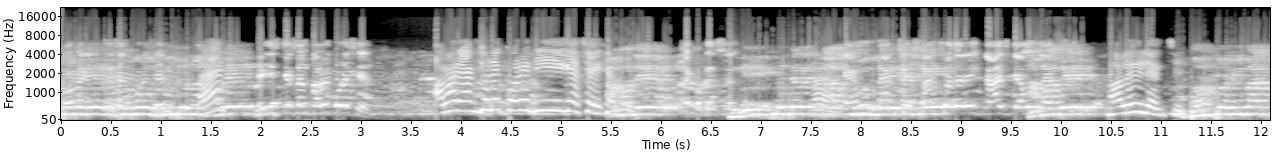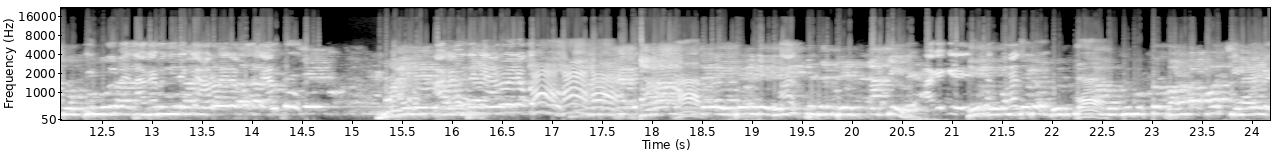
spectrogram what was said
কবে রেজিস্ট্রেশন করেছেন হ্যাঁ? রেজিস্ট্রেশন কবে করেছেন আমার একজনে করে দিয়ে গেছে এখানে। কেমন লাগছে সাংসদের এই কাজ? কেমন লাগছে? ভালোই লাগছে। কি বলবেন? আগামী দিনে কি আরও এরকম ক্যাম্প আগামী দিনে আরও এরকম হ্যাঁ হ্যাঁ। হ্যাঁ আগে কি রেজিস্ট্রেশন করা ছিল? হ্যাঁ। বলবে,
